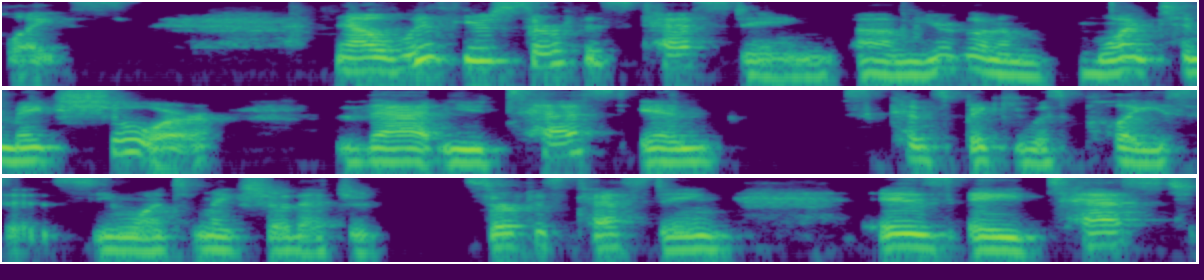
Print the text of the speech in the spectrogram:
place. Now, with your surface testing, um, you're going to want to make sure that you test in conspicuous places. You want to make sure that your surface testing is a test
